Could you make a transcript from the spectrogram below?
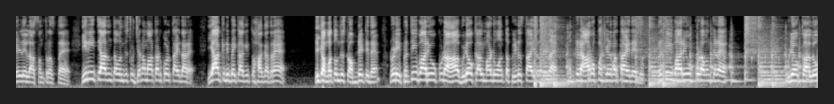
ಹೇಳಲಿಲ್ಲ ಸಂತ್ರಸ್ತೆ. ಈ ರೀತಿಯಾದಂಥ ಒಂದಿಷ್ಟು ಜನ ಮಾತಾಡ್ಕೊಳ್ತಾ ಇದ್ದಾರೆ. ಯಾಕೆ ಬೇಕಾಗಿತ್ತು ಹಾಗಾದ್ರೆ? ಈಗ ಮತ್ತೊಂದಿಷ್ಟು ಅಪ್ಡೇಟ್ ಇದೆ. ನೋಡಿ, ಪ್ರತಿ ಬಾರಿಯೂ ಕೂಡ ವಿಡಿಯೋ ಕಾಲ್ ಮಾಡುವಂತ ಪೀಡಿಸ್ತಾ ಇದ್ರಂತೆ. ಒಂದ್ ಕಡೆ ಆರೋಪ ಕೇಳಿ ಬರ್ತಾ ಇದೆ ಇದು. ಪ್ರತಿ ಬಾರಿಯೂ ಕೂಡ ಒಂದ್ ಕಡೆ ವಿಡಿಯೋ ಕಾಲು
